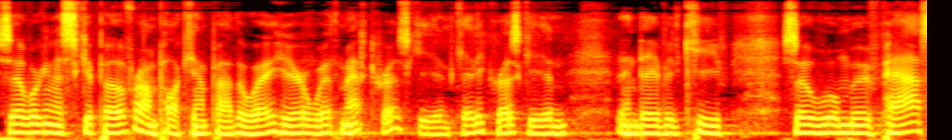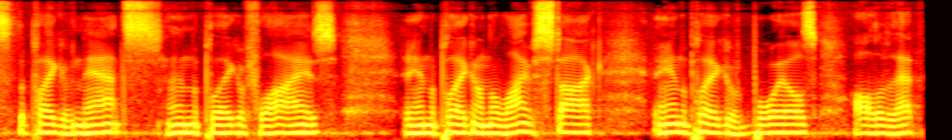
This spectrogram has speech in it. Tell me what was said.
So we're going to skip over. I'm Paul Kemp, by the way, here with Matt Kresge and Katie Kresge and, and David Keefe. So we'll move past the plague of gnats and the plague of flies and the plague on the livestock and the plague of boils. All of that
